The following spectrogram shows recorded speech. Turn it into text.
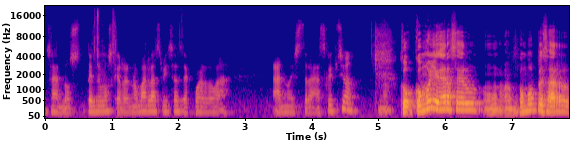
O sea, nos tenemos que renovar las visas de acuerdo a, a nuestra inscripción. ¿Cómo llegar a ser un, cómo empezar,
